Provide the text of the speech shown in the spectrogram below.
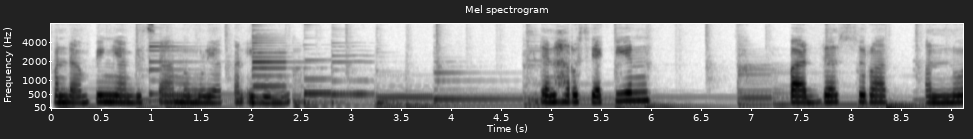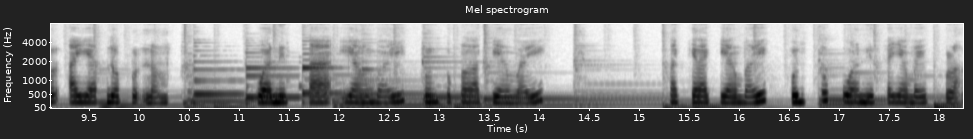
pendamping yang bisa memuliakan ibumu. Dan harus yakin pada surat An-Nur ayat 26. Wanita yang baik untuk lelaki yang baik, laki-laki yang baik untuk wanita yang baik pula.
